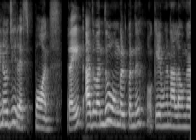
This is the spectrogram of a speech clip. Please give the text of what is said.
energy response right அது வந்து உங்களுக்கு வந்து ஓகே இவங்க நல்லவங்க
